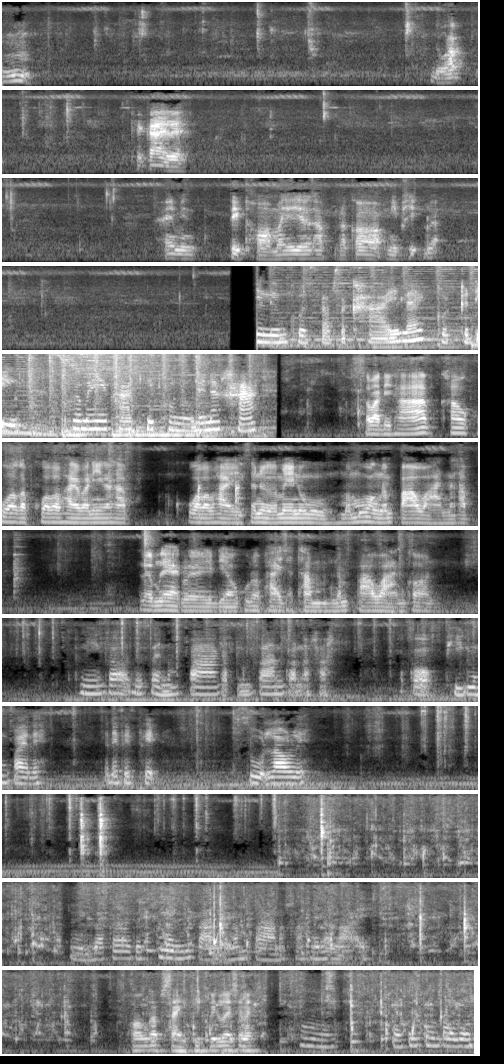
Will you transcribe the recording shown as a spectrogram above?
อืมดูครับ ใกล้ ๆ เลย ให้มันติดหอมมาเยอะ ๆ ครับ แล้วก็มีพริกด้วย อย่าลืมกด subscribe และกดกระดิ่ง เพื่อไม่ให้พลาดคลิปของหนูด้วยนะคะ สวัสดีครับ เข้าครัวกับครัวประภัยวันนี้นะครับ ครัวประภัยเสนอเมนูมะม่วงน้ำปลาหวานนะครับ เริ่มแรกเลย เดี๋ยวคุณประภัยจะทำน้ำปลาหวานก่อน อันนี้ก็จะใส่น้ำปลากับน้ำตาลก่อนนะคะ แล้วก็พริกลงไปเลย จะได้เผ็ดๆ สูตรเราเลยนี่แล้วก็จะเคี่ยวน้ำตาลกับน้ำปลานะคะ ให้ละลาย พร้อมกับใส่พริกไปด้วยใช่ไหมใช่ ใส่พริกลงไปเลย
